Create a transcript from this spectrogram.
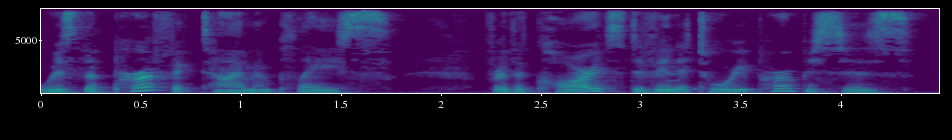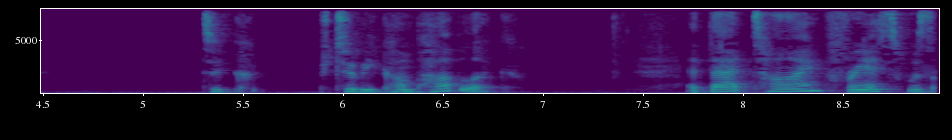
was the perfect time and place for the card's divinatory purposes to, to become public. At that time, France was,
